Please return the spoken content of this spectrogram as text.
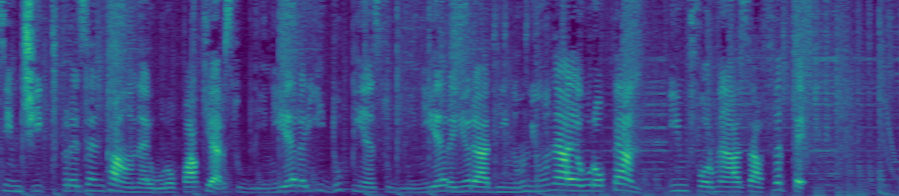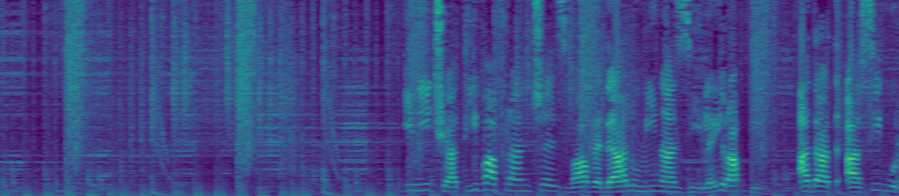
simcit prezenta în Europa chiar sublinierei dupie sublinierei era din Uniunea Europeană, informează AFP. Inițiativa francez va vedea lumina zilei rapid, a dat asigur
